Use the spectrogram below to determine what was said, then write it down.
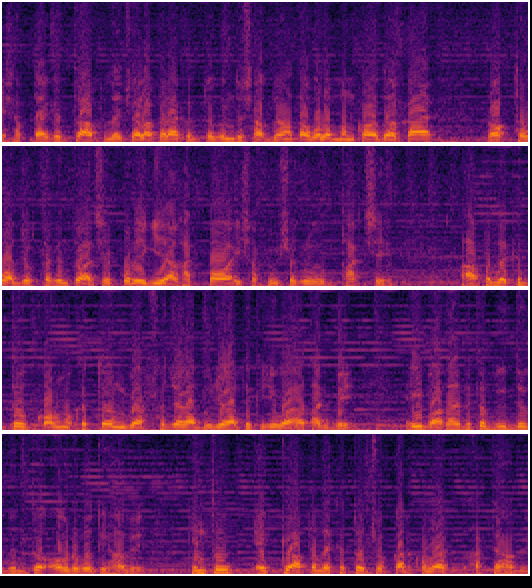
এ সপ্তাহে কিন্তু আপনাদের চলাফেরা কিন্তু কিন্তু সাবধানতা অবলম্বন করা দরকার রক্তপাত যোগটা কিন্তু আছে, পড়ে গিয়ে আঘাত পাওয়া, এইসব বিষয়গুলো থাকছে। আপনাদের কিন্তু কর্মক্ষেত্র এবং ব্যবসার জায়গা, দু জায়গাতে কিছু বাধা থাকবে। এই বাধার ভিতর বিরুদ্ধেও কিন্তু অগ্রগতি হবে। কিন্তু একটু আপনাদের ক্ষেত্রে চোখ কান খোলা রাখতে হবে।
